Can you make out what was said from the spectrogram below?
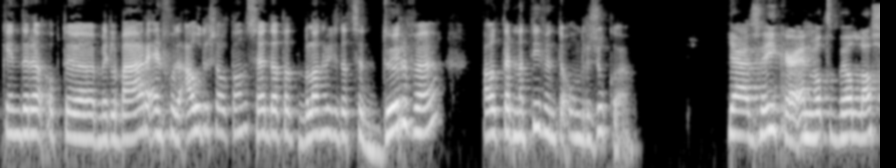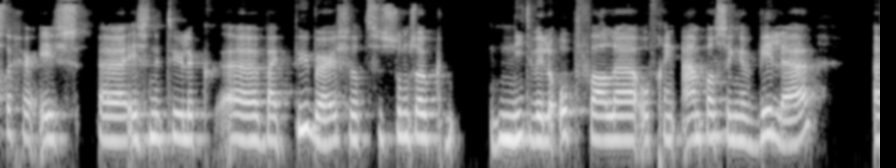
kinderen op de middelbare en voor de ouders althans, hè, dat het belangrijk is dat ze durven alternatieven te onderzoeken. Ja, zeker. En wat wel lastiger is, eh, is natuurlijk eh, bij pubers dat ze soms ook niet willen opvallen of geen aanpassingen willen. Eh,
